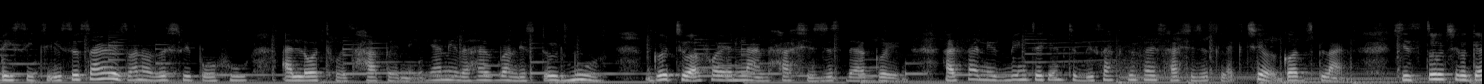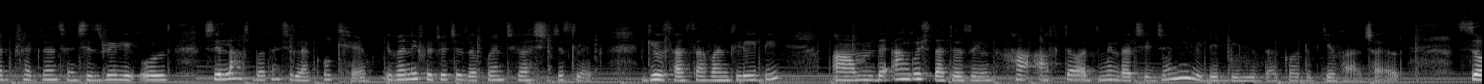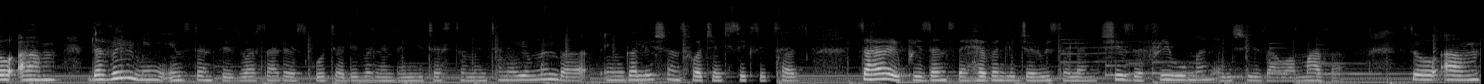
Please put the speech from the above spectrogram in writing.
basically. So Sarah is one of those people who a lot was happening. Yani the husband is told move, go to a foreign land. Her she's just there going. Her son is being taken to be sacrificed. Her she's just like chill, God's plan. She's told she'll get pregnant and she's really old. She laughs, but then she's like, okay. Even if it reaches a point where she just like gives her servant lady um, the anguish that was in her afterwards mean that she genuinely did believe that God would give her a child. So um, there are very many instances where Sarah is quoted even in the New Testament, and I remember in Galatians 4:26 it says, "Sarah represents the heavenly Jerusalem. She is a free woman and she is our mother." So um,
